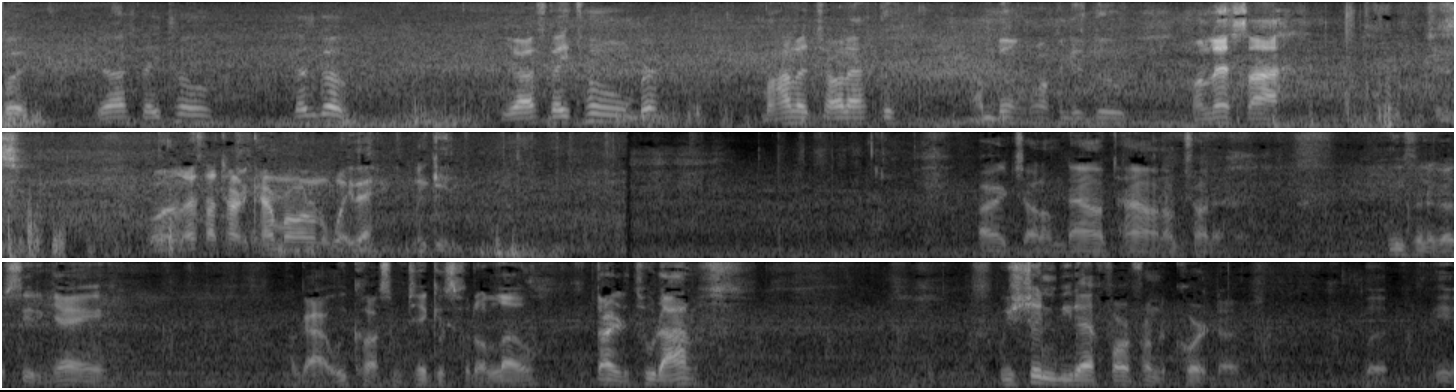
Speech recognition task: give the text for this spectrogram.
But y'all stay tuned. Let's go. Y'all stay tuned, bro. I'ma at y'all after I'm done walking this dude. Unless I just well, unless I turn the camera on on the way back. Again. All right, y'all. I'm downtown. I'm trying to. We finna go see the game. I got. We caught some tickets for the low, thirty-two dollars. We shouldn't be that far from the court though. But yeah.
